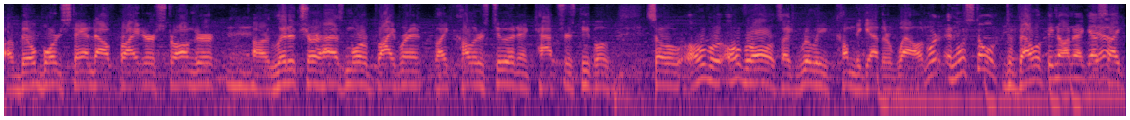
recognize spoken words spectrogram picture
Our billboards stand out brighter, stronger. Mm-hmm. Our literature has more vibrant like colors to it and it captures people. So over overall, it's like really come together well, and we're and we're still developing on it. I guess yeah. like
